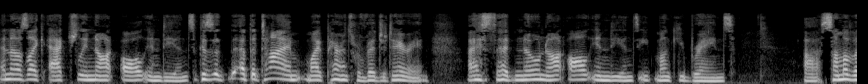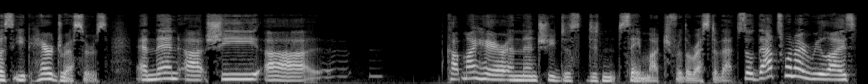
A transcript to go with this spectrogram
And I was like, actually, not all Indians. Because at, the time, my parents were vegetarian. I said, no, not all Indians eat monkey brains. Uh, some of us eat hairdressers. And then uh, she uh, cut my hair, and then she just didn't say much for the rest of that. So that's when I realized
